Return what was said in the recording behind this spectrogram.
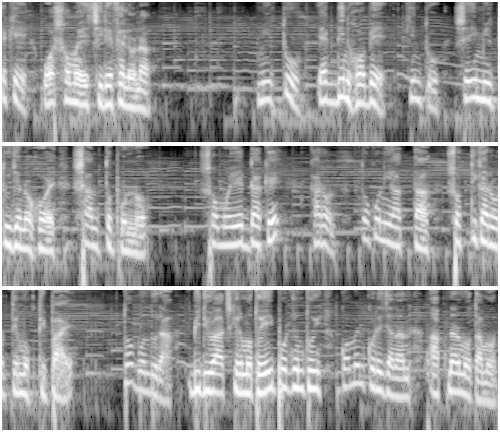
একে অসময়ে চিড়ে ফেলো না। মৃত্যু একদিন হবে, কিন্তু সেই মৃত্যু যেন হয় শান্তপূর্ণ। সময়ের ডাকে, কারণ তখনই আত্মা সত্যিকার অর্থে মুক্তি পায়। বন্ধুরা, ভিডিও আজকের মতো এই পর্যন্তই। কমেন্ট করে জানান আপনার মতামত।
